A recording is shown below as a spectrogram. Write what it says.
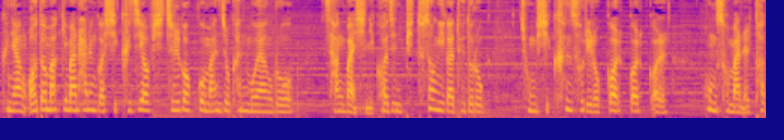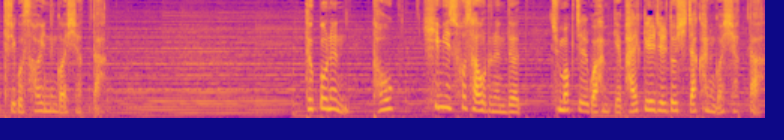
그냥 얻어맞기만 하는 것이 그지없이 즐겁고 만족한 모양으로 상반신이 거진 피투성이가 되도록 종시 큰 소리로 껄껄껄 홍소만을 터트리고 서 있는 것이었다. 득보는 더욱 힘이 솟아오르는 듯 주먹질과 함께 발길질도 시작하는 것이었다.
